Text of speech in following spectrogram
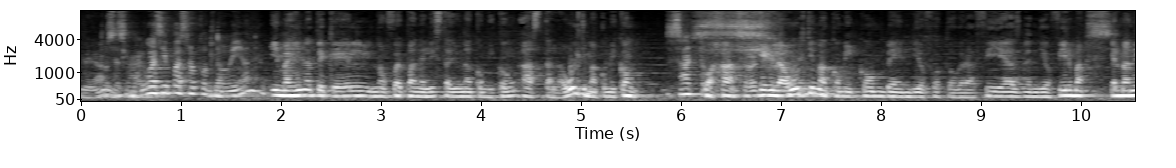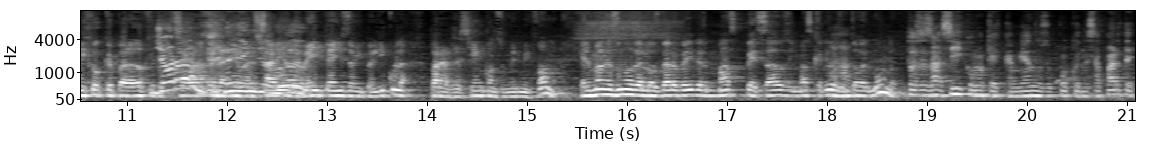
Le ama, Entonces, claro. algo así pasó con Toby y Andrew. Imagínate que él no fue panelista de una Comic Con hasta la última Comic Con. Exacto. Ajá, y en la última Comic Con vendió fotografías, vendió firmas. El man dijo que paradójico que sea el aniversario Lloró. de 20 años de mi película para recién consumir mi fama. El man es uno de los Darth Vader más pesados y más queridos Ajá. de todo el mundo. Entonces, así como que cambiándose un poco en esa parte.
